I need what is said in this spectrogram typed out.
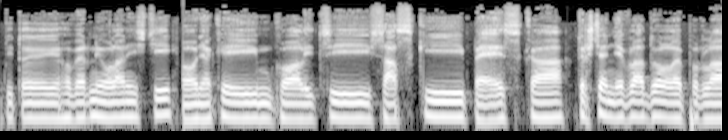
títo jeho verní olanisti o nejakej koalícii Sasky, PSK, ešte nevládol, ale podľa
